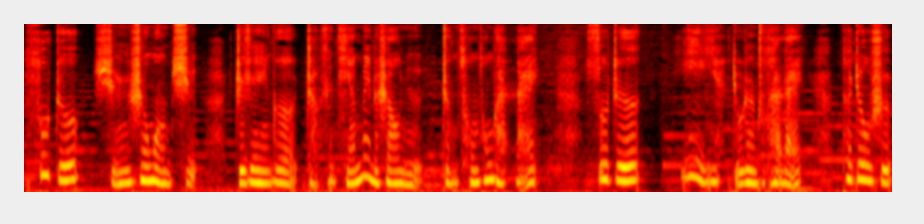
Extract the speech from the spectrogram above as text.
苏哲循声望去，只见一个长相甜美的少女正匆匆赶来。苏哲。一眼就认出她来，她就是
